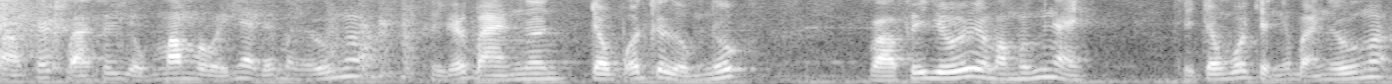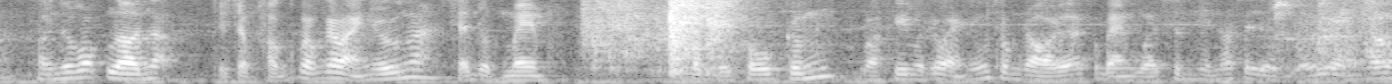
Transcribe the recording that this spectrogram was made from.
mà các bạn sử dụng mâm và biển này để mình nướng á, thì các bạn nên trong ít cái lượng nước vào phía dưới mâm hứng này. Thì trong quá trình các bạn nướng á, hơi nước bốc lên á, thì sản phẩm của các bạn nướng á, sẽ được mềm không bị khô cứng. Và khi mà các bạn nướng xong rồi á, các bạn vệ sinh thì nó sẽ được dễ dàng hơn.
